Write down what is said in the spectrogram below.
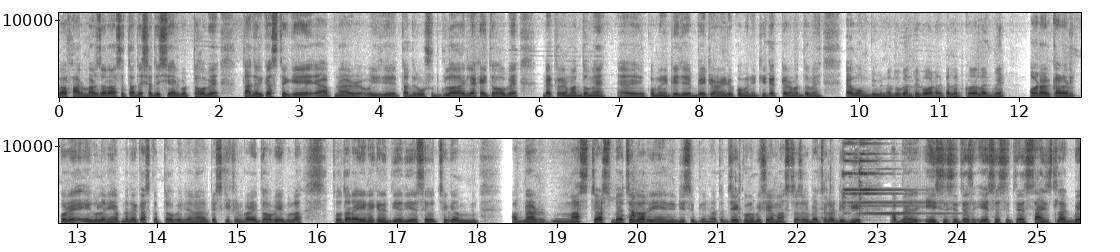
বা ফার্মার যারা আছে, তাদের সাথে শেয়ার করতে হবে। তাদের কাছ থেকে আপনার ওই যে তাদের ওষুধগুলো লেখাইতে হবে ডাক্তারের মাধ্যমে কমিউনিটি যে ভেটেরিনারি কমিউনিটি ডাক্তারের মাধ্যমে, এবং বিভিন্ন দোকান থেকে অর্ডার কালেক্ট করা লাগবে। অর্ডার কালেক্ট করে এগুলো নিয়ে আপনাদের কাজ করতে হবে। জেনারেল প্রেসক্রিপশন করাইতে হবে এগুলো। তো তারা এখানে এখানে দিয়ে দিয়েছে হচ্ছে কি আপনার মাস্টার্স, ব্যাচেলর ইন ডিসিপ্লিন অর্থাৎ যে কোনো বিষয়ে মাস্টার্স আর ব্যাচেলর ডিগ্রি, আপনার এসএসসিতে এসএসসিতে সায়েন্স লাগবে।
